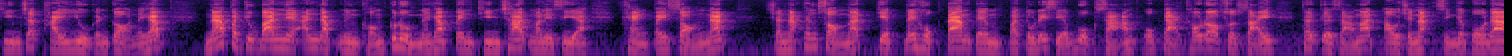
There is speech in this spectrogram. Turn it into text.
ทีมชาติไทยอยู่กันก่อนนะครับณปัจจุบันเนี่ยอันดับหนึ่งของกลุ่มนะครับเป็นทีมชาติมาเลเซีย แข่งไป 2 นัด ชนะทั้ง 2 นัด เก็บได้ 6 แต้มเต็ม ประตูได้เสียบวก 3 โอกาสเข้ารอบสดใส ถ้าเกิดสามารถเอาชนะสิงคโปร์ได้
